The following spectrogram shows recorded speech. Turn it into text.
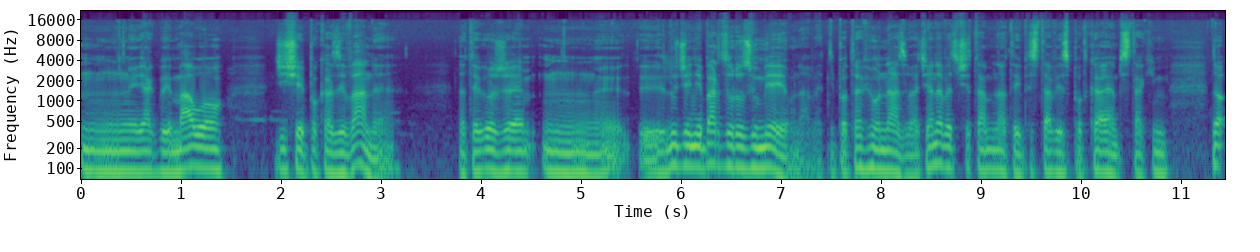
mm, jakby mało dzisiaj pokazywane, dlatego że mm, y, ludzie nie bardzo rozumieją nawet, nie potrafią nazwać. Ja nawet się tam na tej wystawie spotkałem z takim, no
